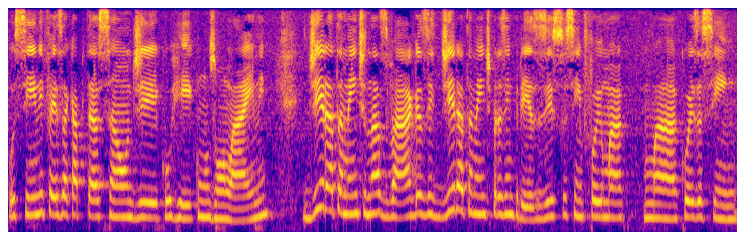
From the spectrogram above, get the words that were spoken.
o Cine fez a captação de currículos online diretamente nas vagas e diretamente para as empresas. Isso assim foi uma, uma coisa assim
